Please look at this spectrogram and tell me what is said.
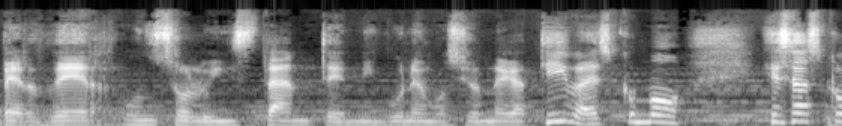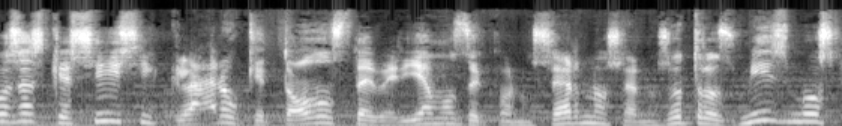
perder un solo instante ninguna emoción negativa. Es como esas cosas que sí, sí, claro que todos deberíamos de conocernos a nosotros mismos,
